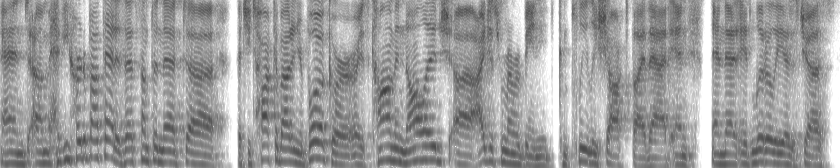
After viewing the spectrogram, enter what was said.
And um, have you heard about that? Is that something that uh, that you talk about in your book, or, or is common knowledge? Uh, I just remember being completely shocked by that, and and that it literally is just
